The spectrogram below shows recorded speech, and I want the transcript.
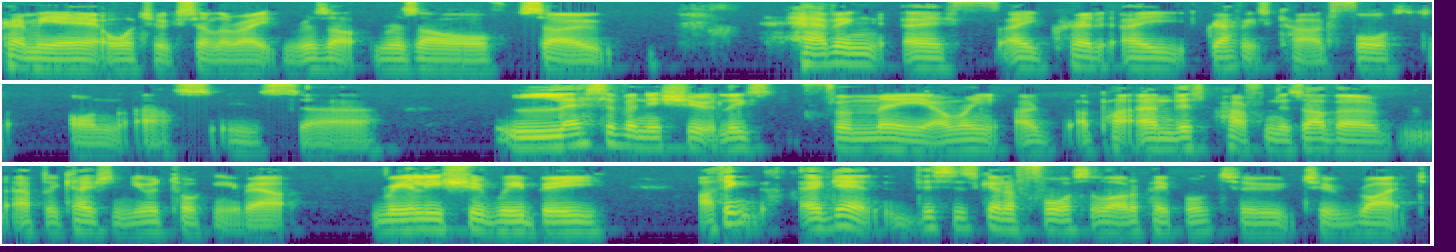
Premiere or to accelerate Resol- Resolve. So having a a credit a graphics card forced on us is uh, less of an issue, at least for me. I mean, I, apart, and this apart from this other application you were talking about, really should we be? I think again, this is going to force a lot of people to to write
